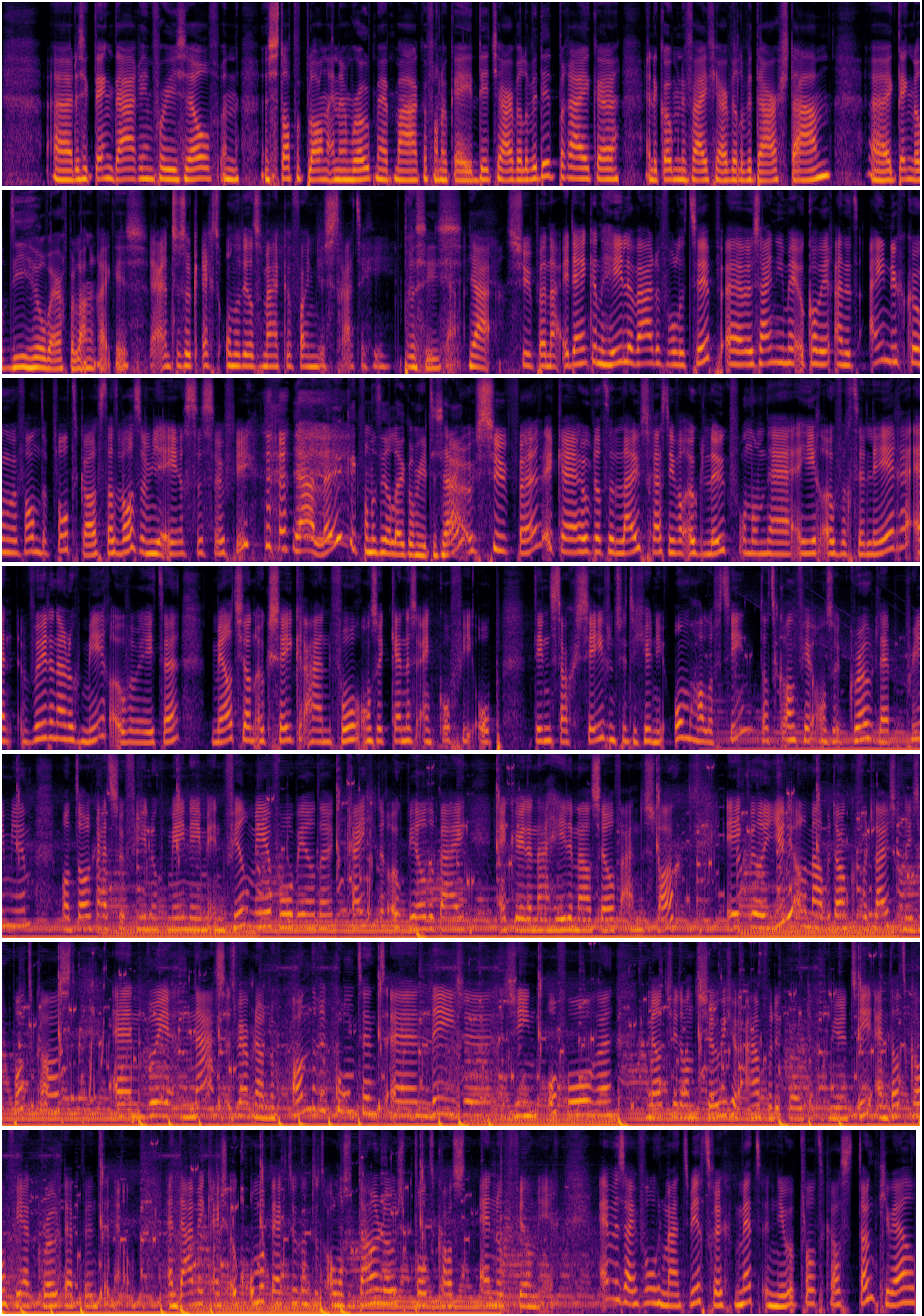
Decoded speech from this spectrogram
Uh, dus ik denk daarin voor jezelf een, een stappenplan en een roadmap maken van oké, dit jaar willen we dit bereiken en de komende vijf jaar willen we daar staan. Uh, ik denk dat die heel erg belangrijk is. Ja, en het is ook echt onderdeel te maken van je strategie. Precies, ja. ja. Super. Nou, ik denk een hele waardevolle tip. Uh, we zijn hiermee ook alweer aan het einde gekomen van de podcast. Dat was hem, je eerste, Sophie. ja, leuk. Ik vond het heel leuk om hier te zijn. Nou, super. Ik hoop dat de luisteraars in ieder geval ook leuk vonden om hierover te leren. En wil je er nou nog meer over weten, meld je dan ook zeker aan voor onze kennis en koffie op dinsdag 27 juni om half tien. Dat kan via onze Growth Lab Premium, want dan gaat Sofie nog meenemen in veel meer voorbeelden. Krijg je er ook beelden bij en kun je daarna helemaal zelf aan de slag. Ik wil jullie allemaal bedanken voor het luisteren naar deze podcast. En wil je naast het webinar nog andere uh, lezen, zien of horen, meld je dan sowieso aan voor de Growth Community. En dat kan via growthlab.nl. En daarmee krijg je ook onbeperkt toegang tot al onze downloads, podcasts en nog veel meer. En we zijn volgende maand weer terug met een nieuwe podcast. Dankjewel.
